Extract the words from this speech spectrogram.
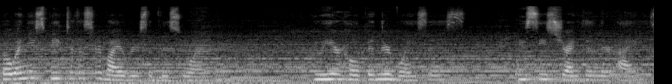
But when you speak to the survivors of this war, you hear hope in their voices, you see strength in their eyes.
